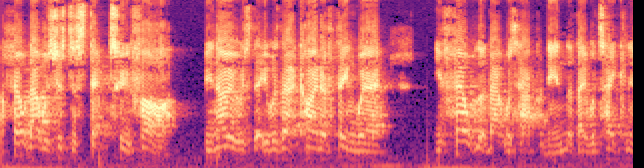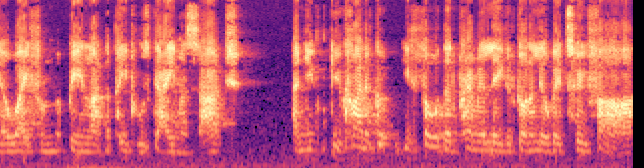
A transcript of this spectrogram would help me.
I felt that was just a step too far. You know, it was it was that kind of thing where you felt that that was happening, that they were taking it away from being like the people's game as such, and you you kind of got, you thought that the Premier League had gone a little bit too far,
